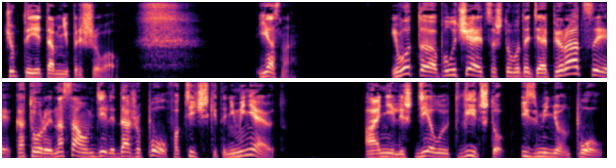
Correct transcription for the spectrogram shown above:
Че бы ты ей там не пришивал. Ясно. И вот э, получается, что вот эти операции, которые на самом деле даже пол фактически-то не меняют, а они лишь делают вид, что изменен пол,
